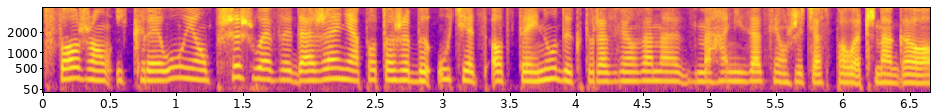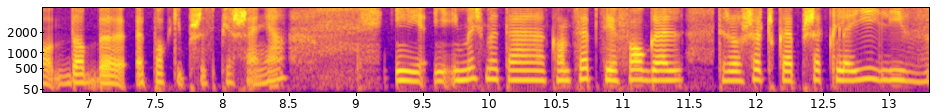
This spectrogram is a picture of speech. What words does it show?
tworzą i kreują przyszłe wydarzenia po to, żeby uciec od tej nudy, która związana jest z mechanizacją życia społecznego doby epoki przyspieszenia. I, i, i myśmy tę koncepcję Fogel troszeczkę przekleili w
